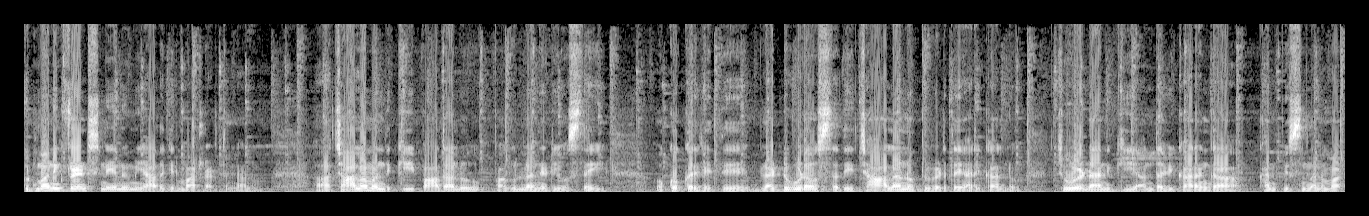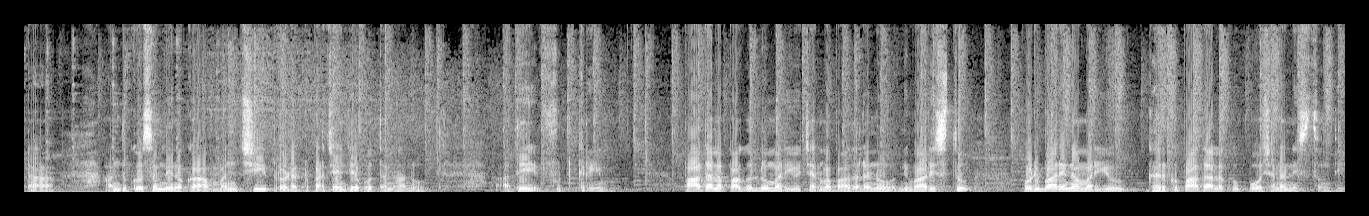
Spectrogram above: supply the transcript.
గుడ్ మార్నింగ్ ఫ్రెండ్స్ నేను మీ యాదగిరి మాట్లాడుతున్నాను. చాలామందికి పాదాలు పగుళ్ళు అనేటివి వస్తాయి. ఒక్కొక్కరికైతే బ్లడ్ కూడా వస్తుంది. చాలా నొప్పి పెడతాయి అరికాళ్ళు. చూడడానికి అందవికారంగా కనిపిస్తుంది అనమాట అందుకోసం నేను ఒక మంచి ప్రోడక్ట్ పరిచయం చేయబోతున్నాను. అదే ఫుడ్ క్రీమ్ పాదాల పగుళ్ళు మరియు చర్మ బాధలను నివారిస్తూ పొడిబారిన మరియు గరుకు పాదాలకు పోషణనిస్తుంది.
